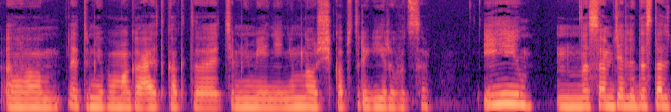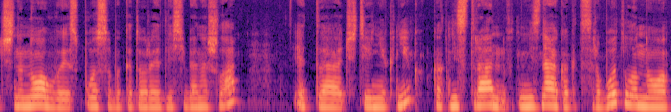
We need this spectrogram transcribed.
Э, это мне помогает как-то, тем не менее, немножечко абстрагироваться. И на самом деле достаточно новые способы, которые я для себя нашла. Это чтение книг. Как ни странно, не знаю, как это сработало, но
